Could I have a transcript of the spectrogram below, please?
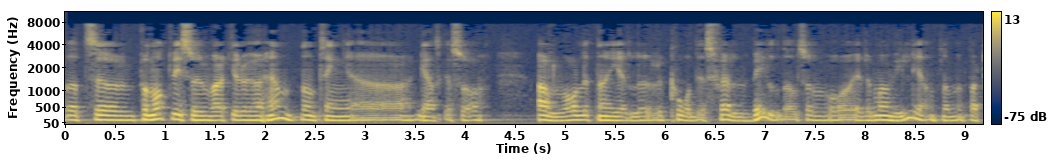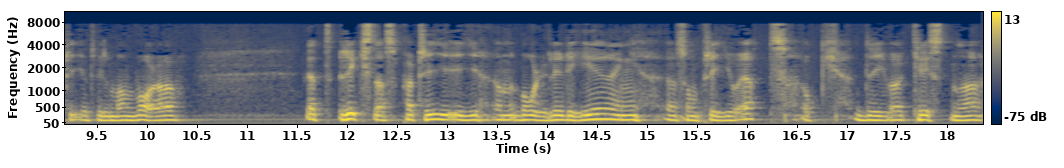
Att, på något vis så verkar det ha hänt någonting ganska så allvarligt när det gäller KDs självbild. Alltså vad är det man vill egentligen med partiet? Vill man vara ett riksdagsparti i en borgerlig regering eh, som prio 1 och driva kristna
